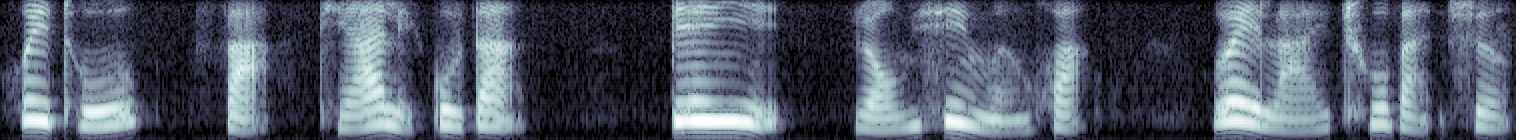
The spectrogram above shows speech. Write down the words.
绘图法提埃里固旦，编译荣信文化，未来出版社。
